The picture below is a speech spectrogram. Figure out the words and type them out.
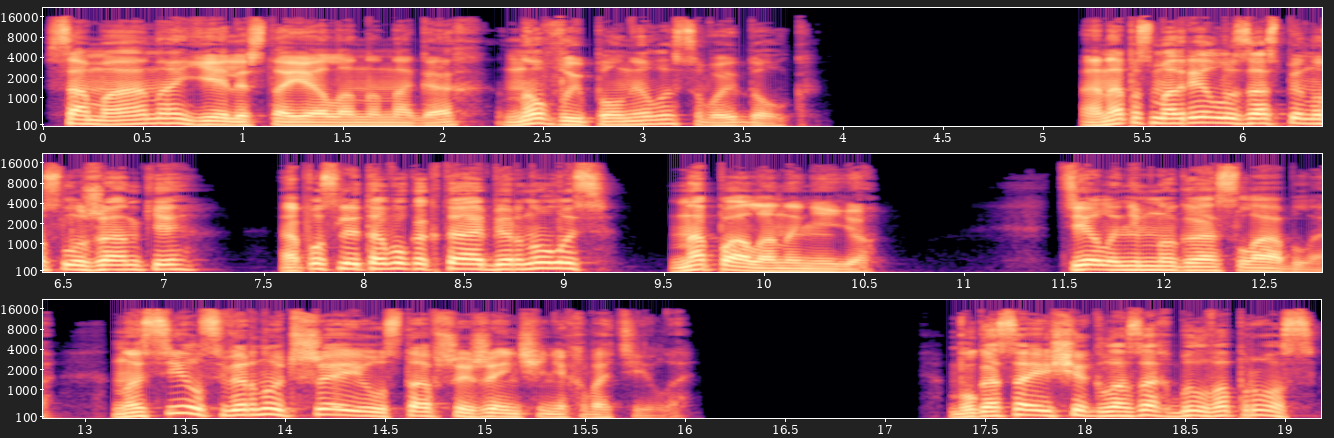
Сама она еле стояла на ногах, но выполнила свой долг. Она посмотрела за спину служанки, а после того, как та обернулась, напала на нее. Тело немного ослабло, но сил свернуть шею уставшей женщине хватило. В угасающих глазах был вопрос,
